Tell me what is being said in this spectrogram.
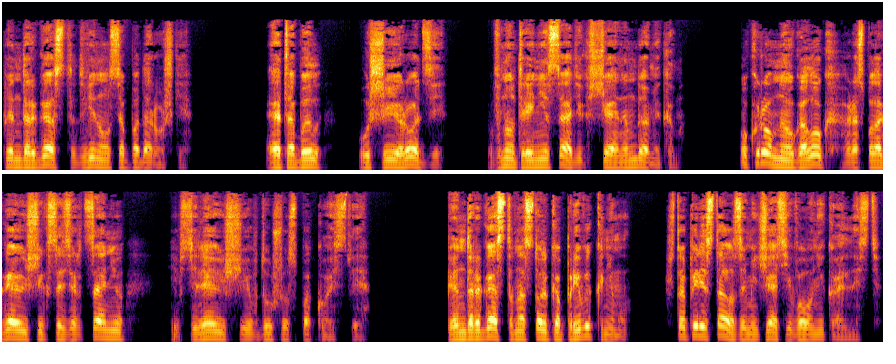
Пендергаст двинулся по дорожке. Это был Уши-Родзи, внутренний садик с чайным домиком. Укромный уголок, располагающий к созерцанию и вселяющий в душу спокойствие. Пендергаст настолько привык к нему, что перестал замечать его уникальность.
